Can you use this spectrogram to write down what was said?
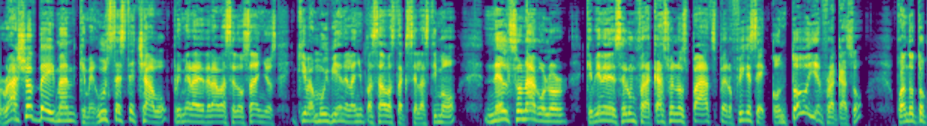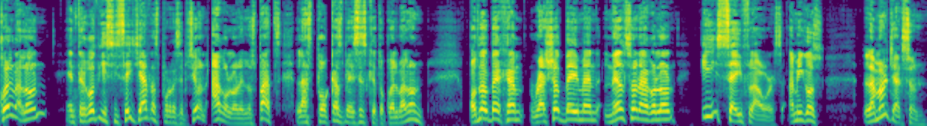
Rashad Bateman, que me gusta este chavo, primera de draft hace dos años, que iba muy bien el año pasado hasta que se lastimó. Nelson Aguilar, que viene de ser un fracaso en los pads, pero fíjese, con todo y el fracaso, cuando tocó el balón, entregó 16 yardas por recepción, Aguilar en los pads, las pocas veces que tocó el balón. Odell Beckham, Rashad Bateman, Nelson Aguilar y Say Flowers. Amigos, Lamar Jackson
